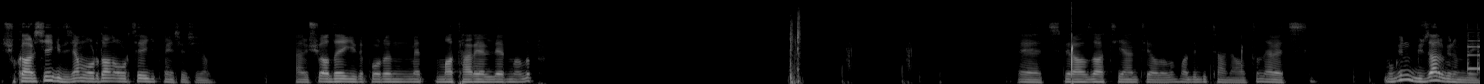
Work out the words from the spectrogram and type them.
Şu karşıya gideceğim. Oradan ortaya gitmeye çalışacağım. Yani şu adaya gidip oranın materyallerini alıp Evet, biraz daha TNT alalım. Hadi bir tane altın. Evet. Bugün güzel günümdeyim.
